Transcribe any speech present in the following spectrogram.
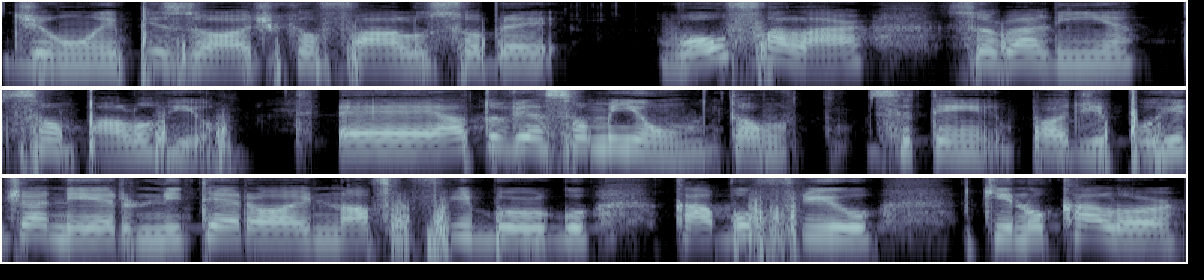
de um episódio que eu falo sobre. Vou falar sobre a linha São Paulo-Rio. É, Autoviação 1001. Então, você tem, pode ir para o Rio de Janeiro, Niterói, Nova Friburgo, Cabo Frio, que no calor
